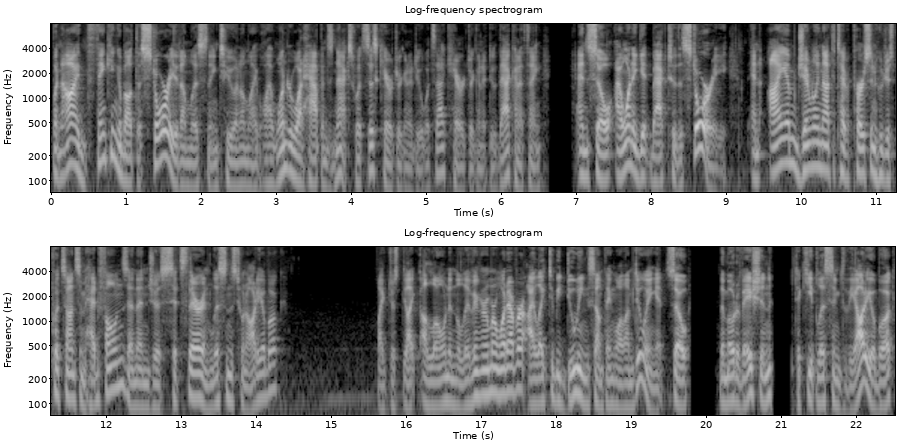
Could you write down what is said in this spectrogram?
But now I'm thinking about the story that I'm listening to and I'm like, well, I wonder what happens next. What's this character going to do? What's that character going to do? That kind of thing. And so I want to get back to the story. And I am generally not the type of person who just puts on some headphones and then just sits there and listens to an audiobook like just like alone in the living room or whatever. I like to be doing something while I'm doing it. So the motivation to keep listening to the audiobook,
